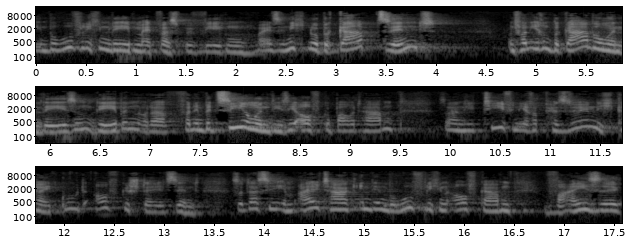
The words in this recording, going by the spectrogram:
die im beruflichen Leben etwas bewegen, weil sie nicht nur begabt sind und von ihren Begabungen lesen, leben oder von den Beziehungen, die sie aufgebaut haben, sondern die tief in ihrer Persönlichkeit gut aufgestellt sind, sodass sie im Alltag in den beruflichen Aufgaben weise,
